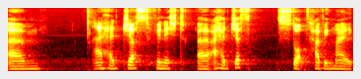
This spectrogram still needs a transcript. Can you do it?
Um, I had just finished. Uh, I had just stopped having my.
